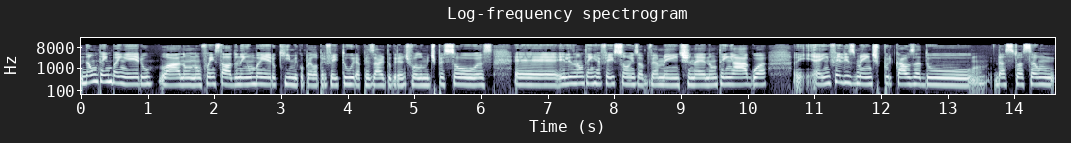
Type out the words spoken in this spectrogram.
não tem banheiro lá, não, não foi instalado nenhum banheiro químico pela prefeitura, apesar do grande volume de pessoas. É, eles não têm refeições, obviamente, né? Não tem água. É, infelizmente, por causa do, da situação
